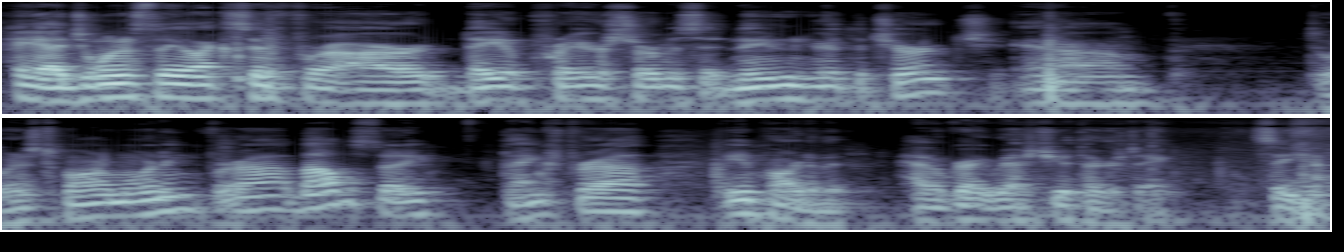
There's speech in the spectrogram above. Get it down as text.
Hey, uh, join us today, like I said, for our day of prayer service at noon here at the church. And um, join us tomorrow morning for uh, Bible study. Thanks for uh, being part of it. Have a great rest of your Thursday. See you.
